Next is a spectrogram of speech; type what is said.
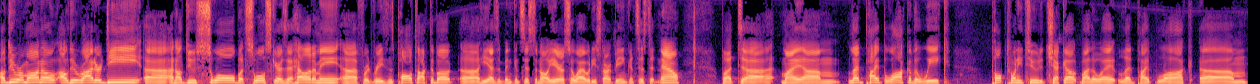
I'll do Romano. I'll do Rider D, uh, and I'll do Swoll, but Swoll scares the hell out of me uh, for reasons Paul talked about. Uh, he hasn't been consistent all year, so why would he start being consistent now? But uh, my um, lead pipe lock of the week, Pulp 22 to check out, by the way, lead pipe lock. Um,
